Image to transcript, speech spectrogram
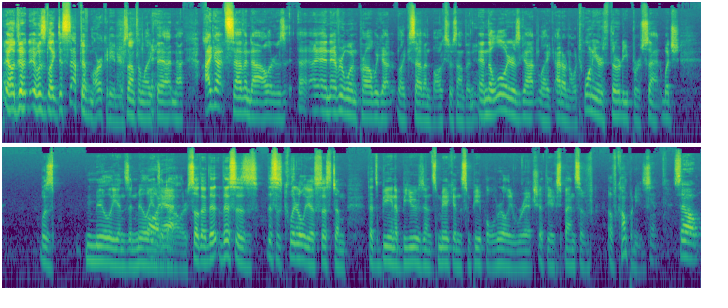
you know, it was like deceptive marketing or something like that. And I, got seven dollars, uh, and everyone probably got like seven bucks or something, and the lawyers got like I don't know, twenty or thirty percent, which was millions and millions Oh, yeah. of dollars. So th- this is this is clearly a system that's being abused and it's making some people really rich at the expense of, of companies. so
